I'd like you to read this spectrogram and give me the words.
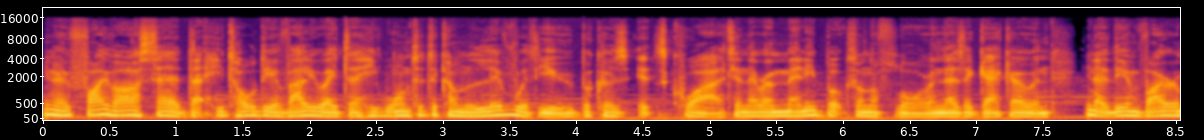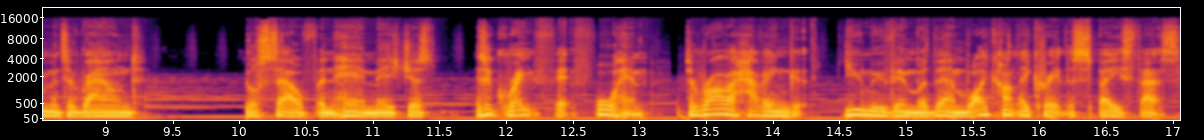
You know, 5R said that he told the evaluator he wanted to come live with you because it's quiet and there are many books on the floor and there's a gecko and, you know, the environment around yourself and him is just is a great fit for him. So rather having you move in with them, why can't they create the space that's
